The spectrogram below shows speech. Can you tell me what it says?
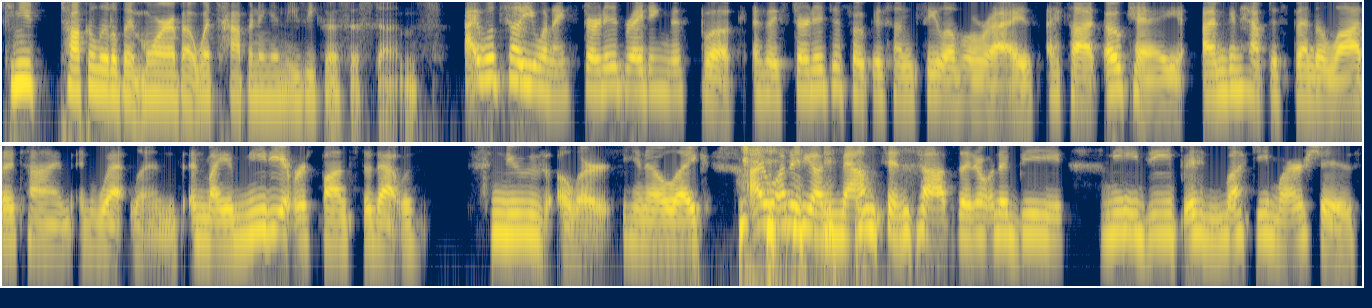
can you talk a little bit more about what's happening in these ecosystems? I will tell you when i started writing this book as i started to focus on sea level rise i thought okay i'm going to have to spend a lot of time in wetlands. And my immediate response to that was snooze alert you know like i want to be on mountaintops i don't want to be knee deep in mucky marshes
